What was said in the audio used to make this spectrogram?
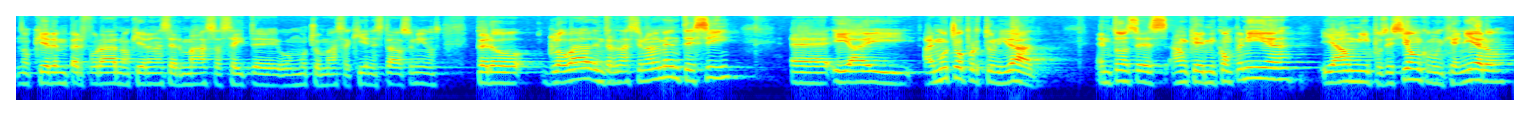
no quieren perforar, no quieren hacer más aceite o mucho más aquí en Estados Unidos, pero global, internacionalmente sí, eh, y hay, hay mucha oportunidad. Entonces, aunque mi compañía y aún mi posición como ingeniero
